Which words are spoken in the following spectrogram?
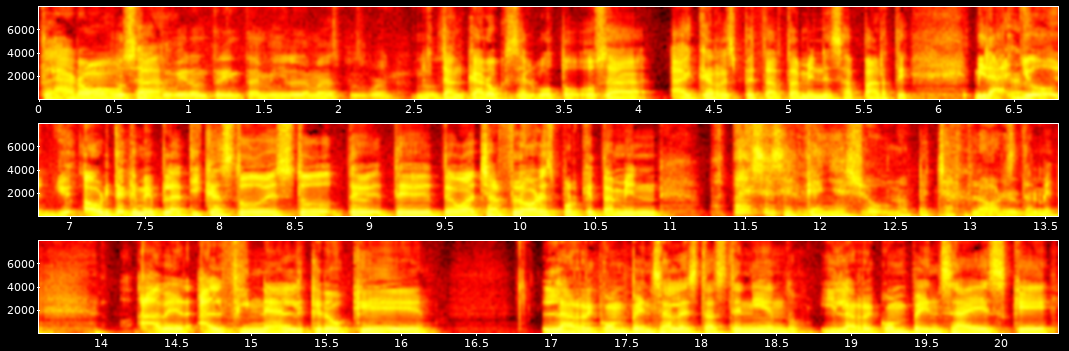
Claro, o sea, que tuvieron 30 mil y demás, pues bueno. y ¿no? tan caro que es el voto. O sea, hay que respetar también esa parte. Mira, yo, yo, ahorita que me platicas todo esto, te, te- te voy a echar flores porque también, pues para eso es el Caña Show, ¿no? Para echar flores también. A ver, al final creo que la recompensa la estás teniendo y la recompensa es que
